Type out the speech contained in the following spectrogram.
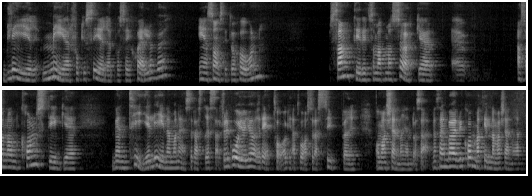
blir mer fokuserad på sig själv i en sån situation. Samtidigt som att man söker eh, alltså någon konstig eh, ventil i när man är sådär stressad. För det går ju att göra det ett tag, att vara sådär super och man känner ändå så här. Men sen börjar det komma till när man känner att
